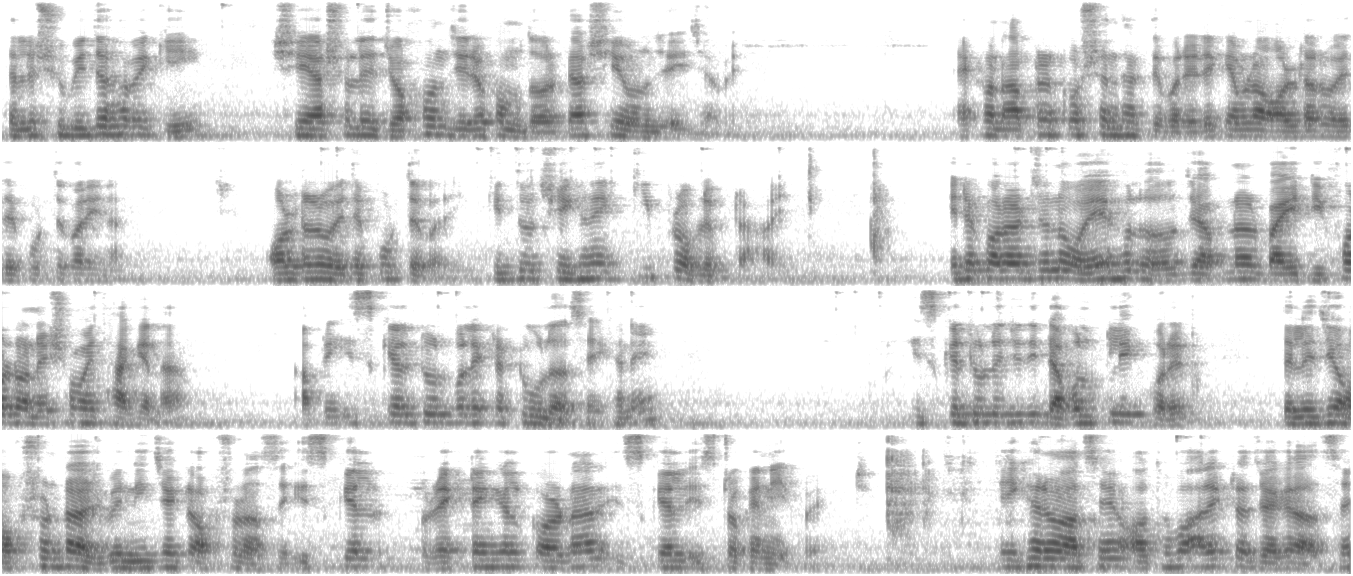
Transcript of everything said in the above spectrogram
তাহলে সুবিধা হবে কি? সে আসলে যখন যেরকম দরকার সে অনুযায়ী যাবে। এখন আপনার কোশ্চেন থাকতে পারে এটাকে আমরা অল্টার ওয়েতে করতে পারি না? অল্টার ওয়েতে করতে পারি, কিন্তু সেখানে কি প্রবলেমটা হয়? এটা করার জন্য ওয়ে হলো যে আপনার বাই ডিফল্ট অনেক সময় থাকে না। আপনি স্কেল টুল বলে একটা টুল আছে এখানে। স্কেল টুলে যদি ডাবল ক্লিক করেন তাহলে যে অপশনটা আসবে, নিচে একটা অপশন আছে scale rectangle corner scale stroke and effect এইখানেও আছে, অথবা আরেকটা জায়গা আছে,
